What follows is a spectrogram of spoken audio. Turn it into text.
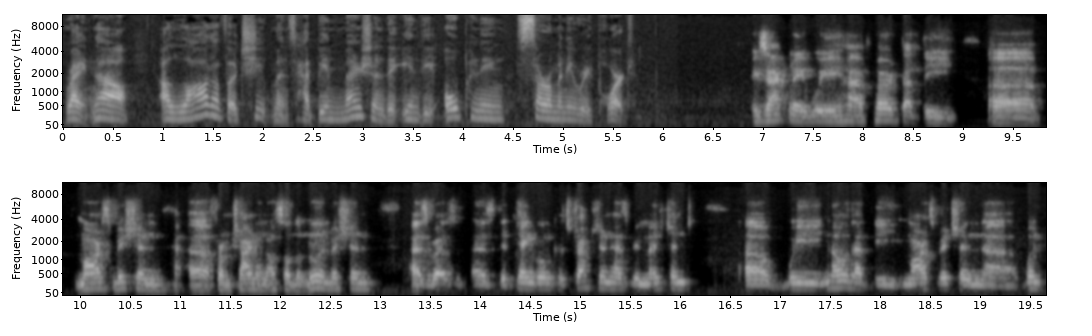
right now, a lot of achievements have been mentioned in the opening ceremony report. Exactly. We have heard that the uh, Mars mission uh, from China and also the lunar mission, as well as, as the Tiangong construction has been mentioned. Uh, we know that the Mars mission uh, went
